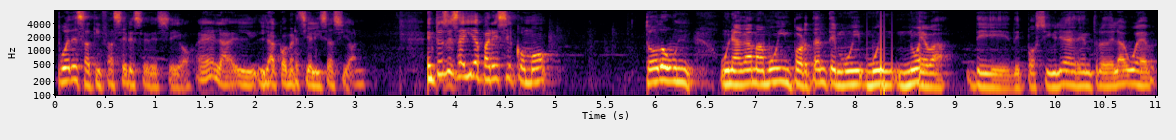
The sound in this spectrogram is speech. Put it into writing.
puede satisfacer ese deseo, ¿eh? la, comercialización. Entonces ahí aparece como toda una gama muy importante, muy, muy nueva de, de posibilidades dentro de la web,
